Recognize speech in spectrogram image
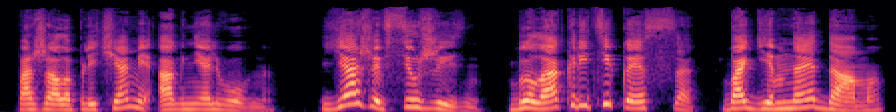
– пожала плечами Агния Львовна. «Я же всю жизнь была критикесса, богемная дама,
